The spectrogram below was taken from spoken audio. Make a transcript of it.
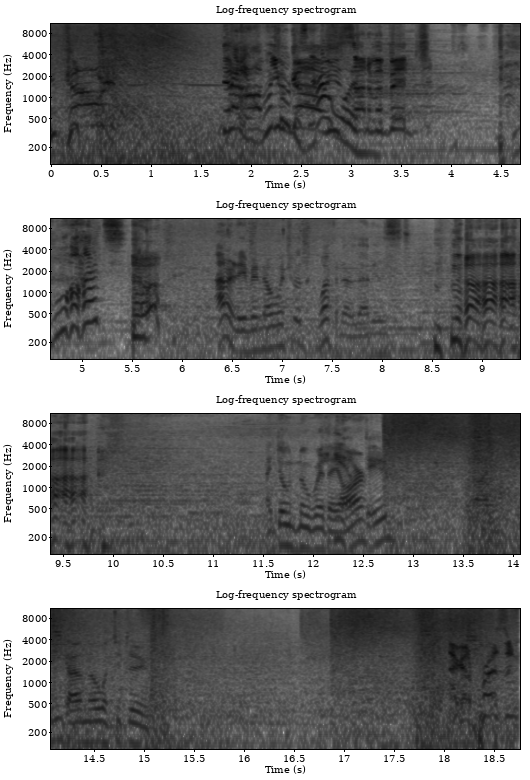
You coward. Off which you go, you one? son of a bitch. What? I don't even know which weapon that is. I don't know where they Damn, are. dude. I think I know what to do. I got a present.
